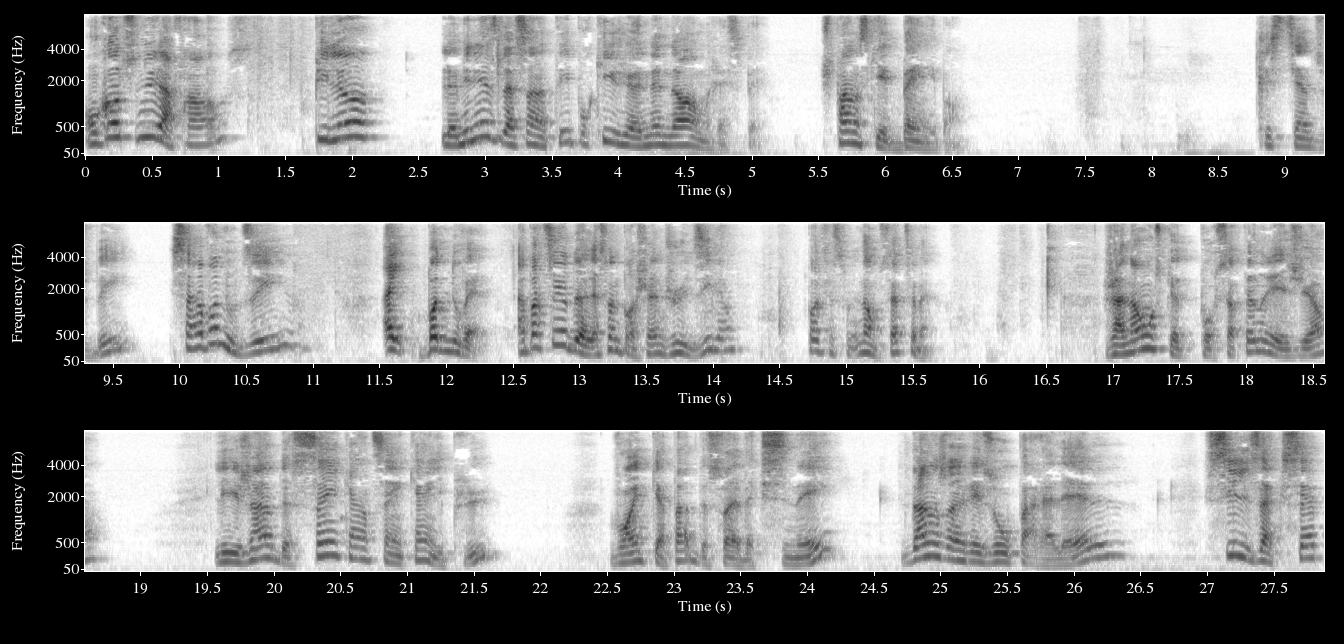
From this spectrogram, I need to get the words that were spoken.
On continue la phrase, puis là, le ministre de la Santé, pour qui j'ai un énorme respect, je pense qu'il est bien bon, Christian Dubé, ça va nous dire Hey, bonne nouvelle. À partir de la semaine prochaine, jeudi, là, pas cette semaine, non, cette semaine, j'annonce que pour certaines régions, les gens de 55 ans et plus vont être capables de se faire vacciner dans un réseau parallèle s'ils acceptent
